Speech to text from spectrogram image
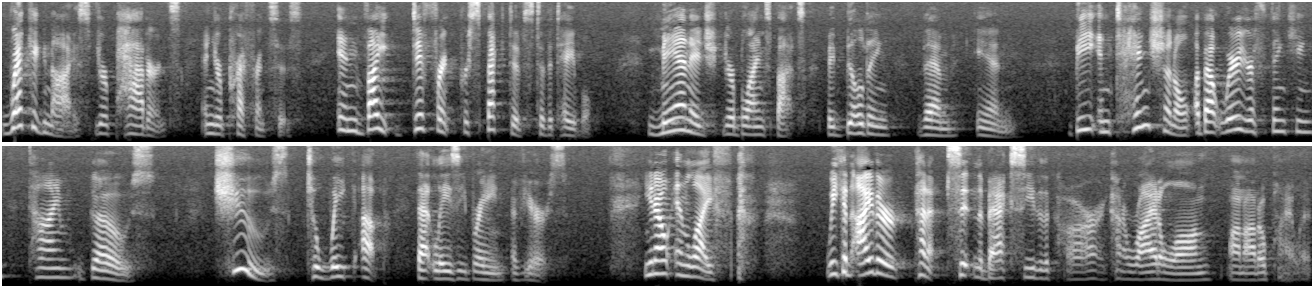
Recognize your patterns and your preferences. Invite different perspectives to the table. Manage your blind spots by building them in. Be intentional about where your thinking time goes. Choose to wake up that lazy brain of yours. You know, in life, we can either kind of sit in the back seat of the car and kind of ride along on autopilot,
